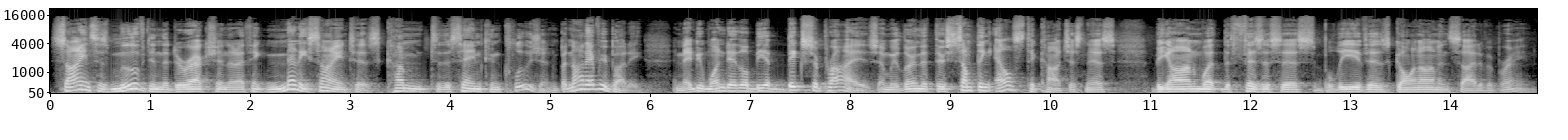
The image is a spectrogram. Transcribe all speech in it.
Science has moved in the direction that I think many scientists come to the same conclusion, but not everybody. And maybe one day there'll be a big surprise and we learn that there's something else to consciousness beyond what the physicists believe is going on inside of a brain.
